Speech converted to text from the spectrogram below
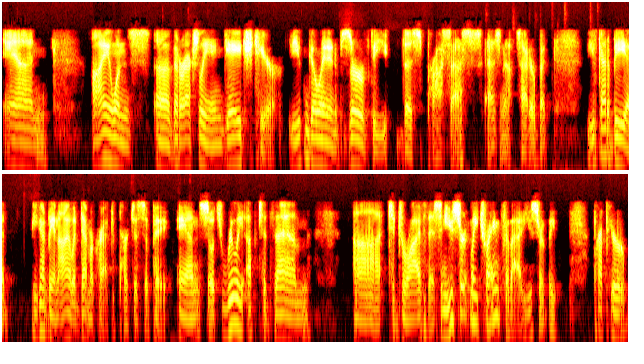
and Iowans uh, that are actually engaged here. You can go in and observe the this process as an outsider, but you've got to be a you got to be an Iowa Democrat to participate, and so it's really up to them uh, to drive this. And you certainly train for that. You certainly prep your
